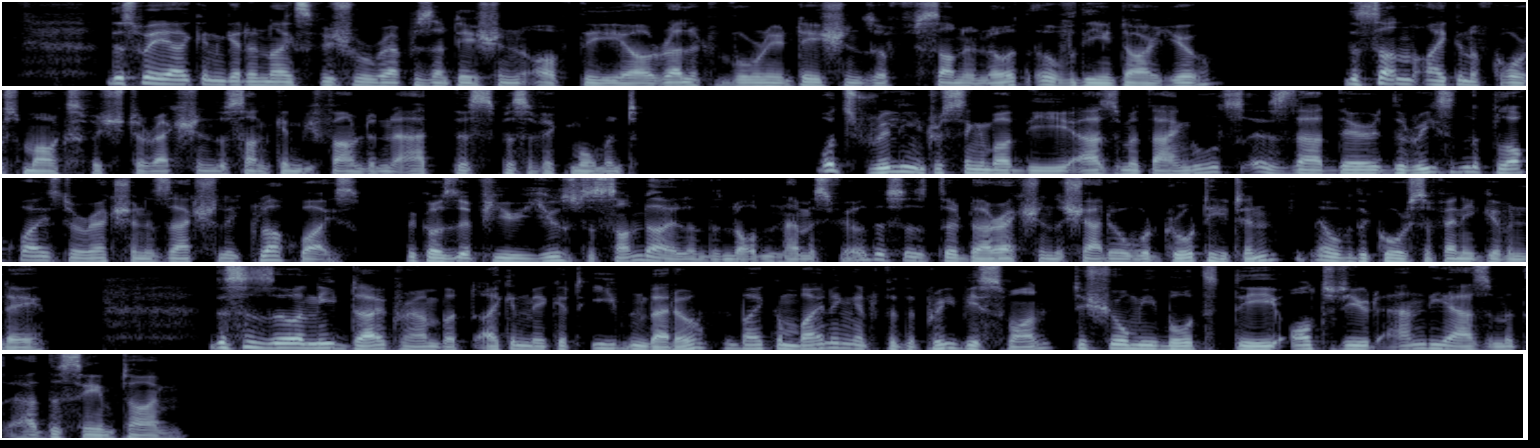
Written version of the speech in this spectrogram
This way I can get a nice visual representation of the uh, relative orientations of Sun and Earth over the entire year. The Sun icon of course marks which direction the Sun can be found in at this specific moment. What's really interesting about the azimuth angles is that they're the reason the clockwise direction is actually clockwise. Because if you use the sundial in the northern hemisphere, this is the direction the shadow would rotate in over the course of any given day. This is a neat diagram, but I can make it even better by combining it with the previous one to show me both the altitude and the azimuth at the same time.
